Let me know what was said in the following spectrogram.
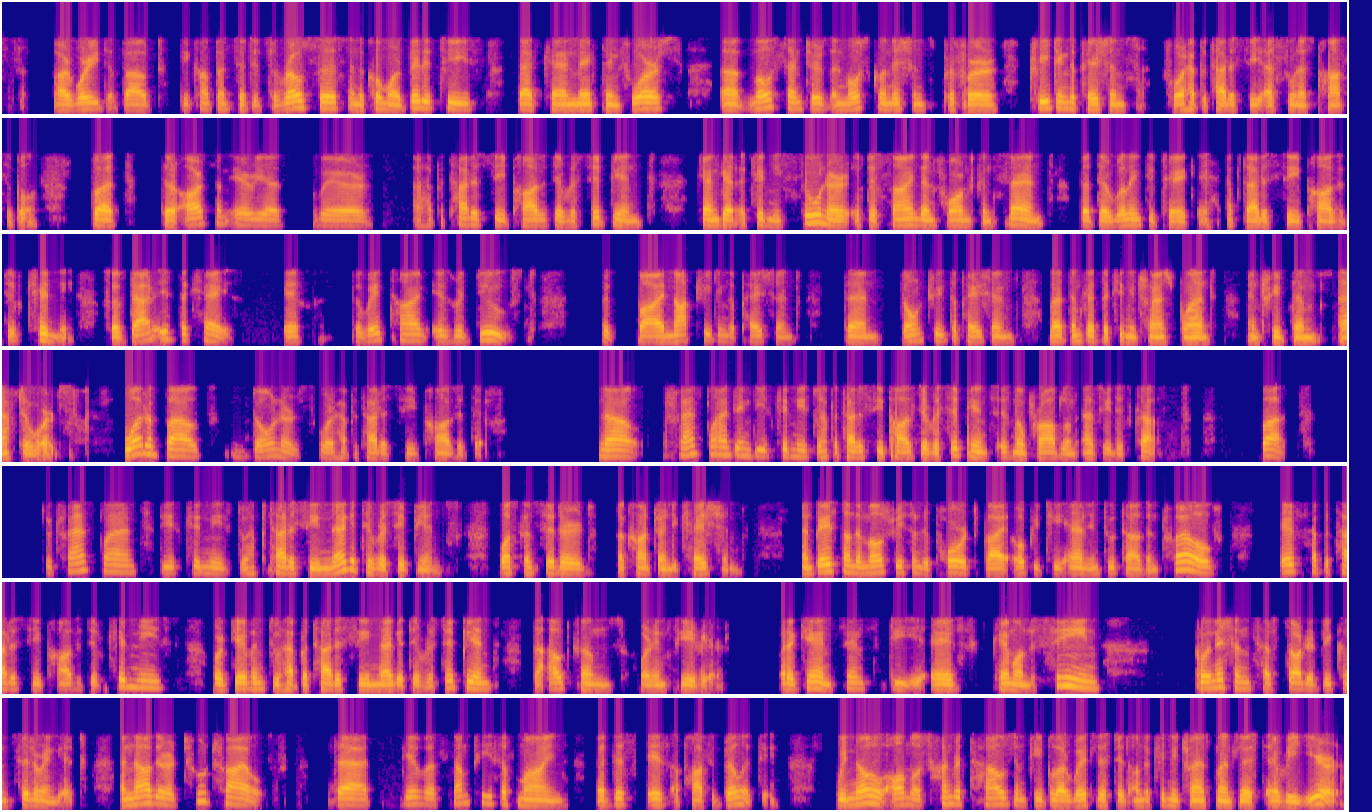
are worried about decompensated cirrhosis and the comorbidities that can make things worse. Uh, most centers and most clinicians prefer treating the patients for hepatitis C as soon as possible. But there are some areas where a hepatitis C positive recipient can get a kidney sooner if they signed informed consent that they're willing to take a hepatitis C positive kidney. So if that is the case, if the wait time is reduced by not treating the patient, then don't treat the patient, let them get the kidney transplant and treat them afterwards. What about donors who are hepatitis C positive? Now, transplanting these kidneys to hepatitis C positive recipients is no problem, as we discussed. But to transplant these kidneys to hepatitis C negative recipients was considered a contraindication. And based on the most recent report by OPTN in 2012, if hepatitis C positive kidneys were given to hepatitis C negative recipients, the outcomes were inferior. But again, since DAAs came on the scene, clinicians have started reconsidering it. And now there are two trials that give us some peace of mind that this is a possibility. We know almost 100,000 people are waitlisted on the kidney transplant list every year,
